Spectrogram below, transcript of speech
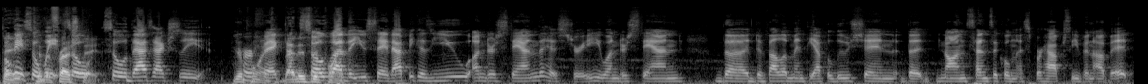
date okay, so to the wait, fresh so date. so that's actually Your point. perfect. I'm so glad that you say that because you understand the history, you understand the development, the evolution, the nonsensicalness, perhaps even of it,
